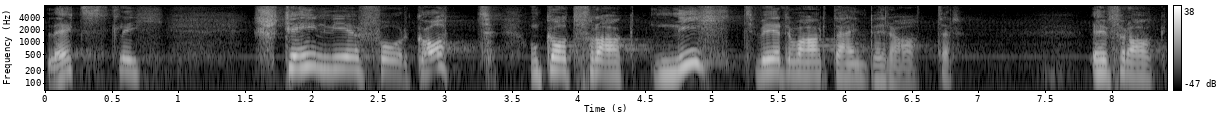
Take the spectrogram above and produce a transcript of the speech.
Letztlich stehen wir vor Gott und Gott fragt nicht, wer war dein Berater. Er fragt,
